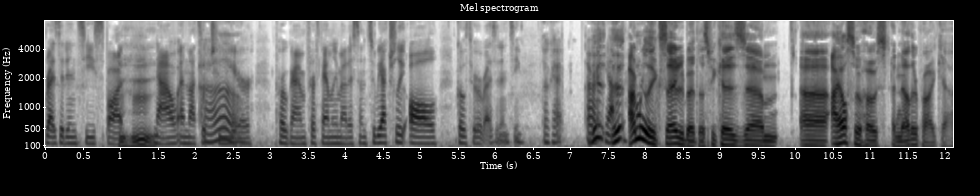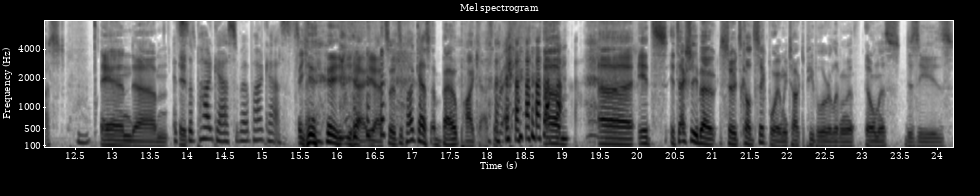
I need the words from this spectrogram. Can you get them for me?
residency spot mm-hmm. now, and that's a two year oh. Program for family medicine. So we actually all go through a residency. Okay, all right. Th- th- I'm really excited about this because um, uh, I also host another podcast, and um, It's, the podcast about podcasts. yeah, yeah. So it's a podcast about podcasting. um, uh, it's it's actually about so it's called Sick Boy, and we talk to people who are living with illness, disease,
